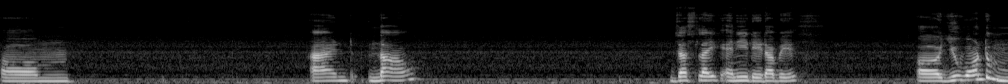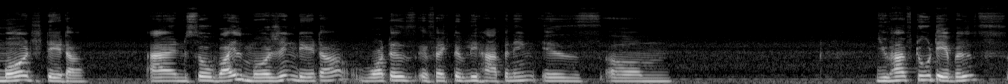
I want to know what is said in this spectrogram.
Um, and now just like any database uh, you want to merge data. And so while merging data what is effectively happening is um, you have two tables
